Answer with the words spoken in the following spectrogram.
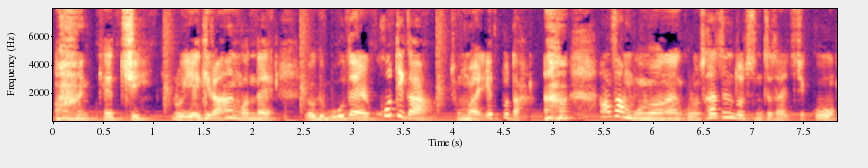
개취 로 얘기를 하는 건데 여기 모델 코디가 정말 예쁘다. 항상 보면은 그런 사진도 진짜 잘 찍고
